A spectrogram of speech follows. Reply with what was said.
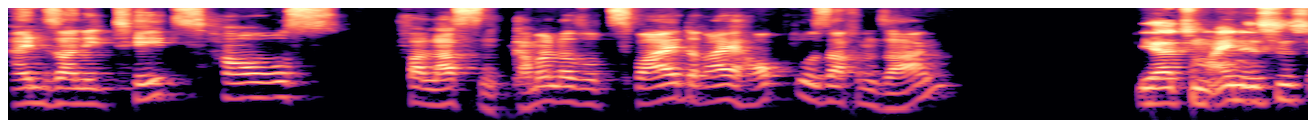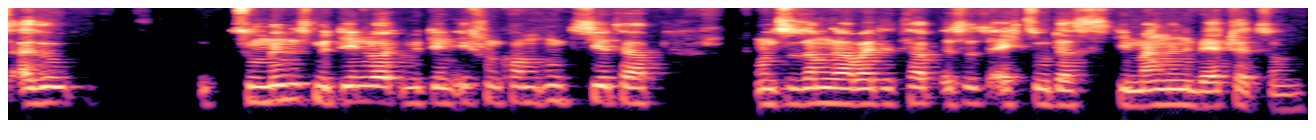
ein Sanitätshaus verlassen? Kann man da so zwei, drei Hauptursachen sagen? Ja, zum einen ist es, also zumindest mit den Leuten, mit denen ich schon kommuniziert habe und zusammengearbeitet habe, ist es echt so, dass die mangelnde Wertschätzung.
